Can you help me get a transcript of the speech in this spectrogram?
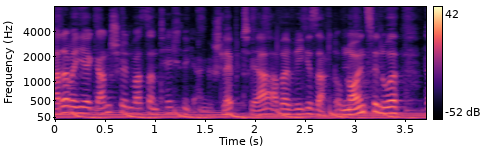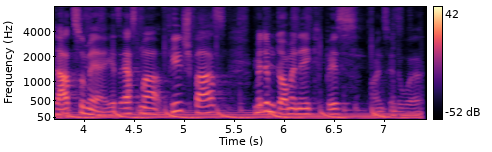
hat aber hier ganz schön was an Technik angeschleppt. Ja, aber wie gesagt, um 19 Uhr dazu mehr. Jetzt erstmal viel Spaß mit dem Dominik bis 19 Uhr.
